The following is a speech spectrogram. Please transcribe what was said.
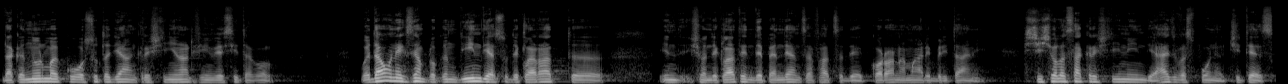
dacă în urmă cu 100 de ani creștinii n-ar fi investit acolo. Vă dau un exemplu. Când India s-a declarat uh, și-a declarat independența față de coroana Marii Britanii, și și-au lăsat creștinii în India. Hai să vă spun eu, citesc.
